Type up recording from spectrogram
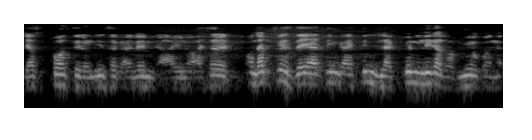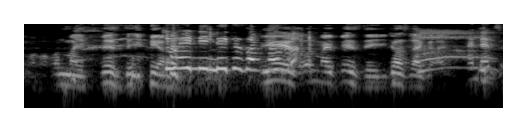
just posted on Instagram, and then uh, you know, I started on that first day. I think I finished like 20 liters of milk on on my first day. 20 liters of milk. Yes, on my first day. It was like, and that's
